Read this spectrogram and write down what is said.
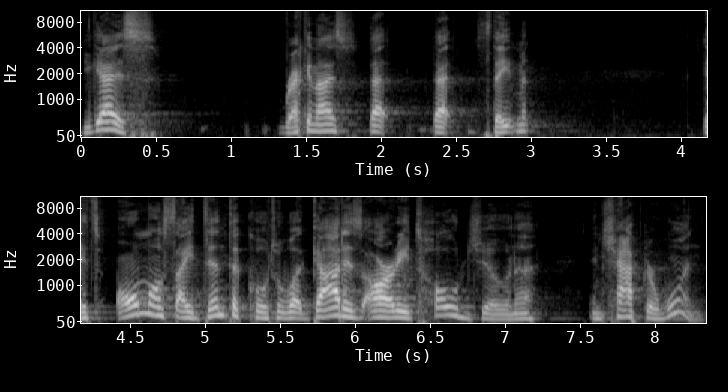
You guys recognize that, that statement? It's almost identical to what God has already told Jonah in chapter 1.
